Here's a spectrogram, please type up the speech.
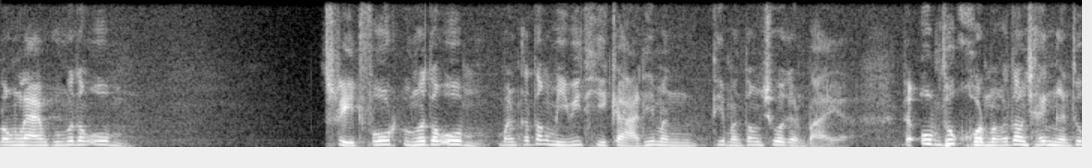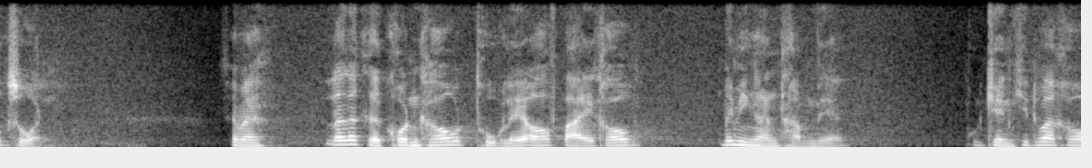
โรงแรมคุณก็ต้องอุ้ม สตรีทฟู้ดคุณก็ต้องอุ้ม มันก็ต้องมีวิธีการที่มันที่มันต้องช่วยกันไปอะแต่อุ้มทุกคนมันก็ต้องใช้เงินทุกส่วน ใช่ไหมแล้วถ้าเกิดคนเขาถูกเลิกออฟไปเขาไม่มีงานทำเนี่ย คุณเคนคิดว่าเขา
